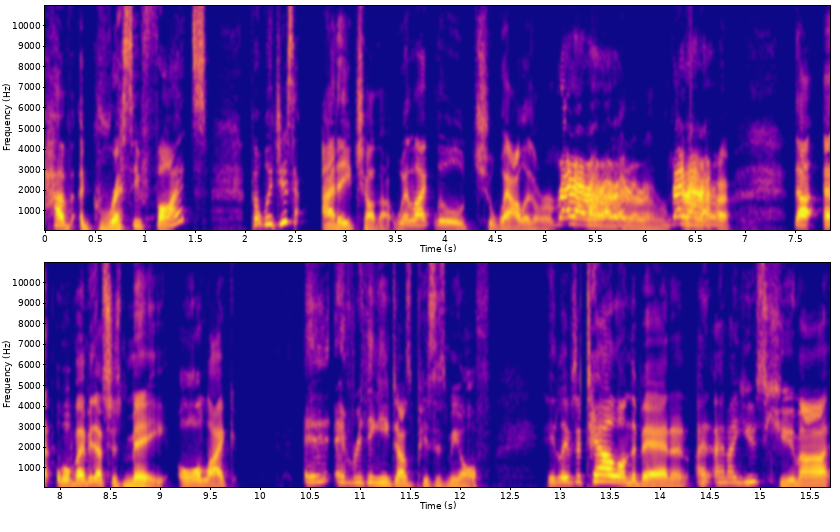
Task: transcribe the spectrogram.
have aggressive fights, but we're just at each other. We're like little chihuahuas. That, well, maybe that's just me. Or like everything he does pisses me off he leaves a towel on the bed and and I use humor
